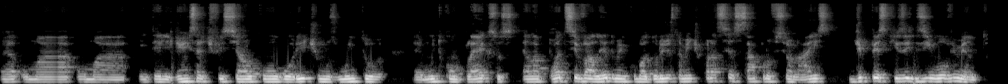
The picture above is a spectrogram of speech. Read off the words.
é, uma, uma inteligência artificial com algoritmos muito é, muito complexos, ela pode se valer de uma incubadora justamente para acessar profissionais de pesquisa e desenvolvimento.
